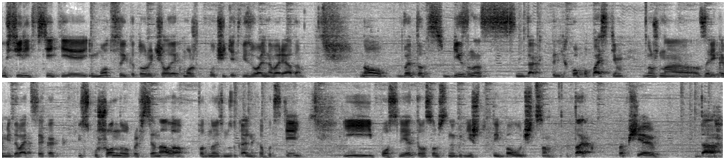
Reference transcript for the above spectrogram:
усилить все те эмоции, которые человек может получить от визуального ряда. Но в этот бизнес не так легко попасть им. Нужно зарекомендовать себя как искушенного профессионала в одной из музыкальных областей. И после этого, собственно, глядишь, что-то и получится. Так, вообще, да,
